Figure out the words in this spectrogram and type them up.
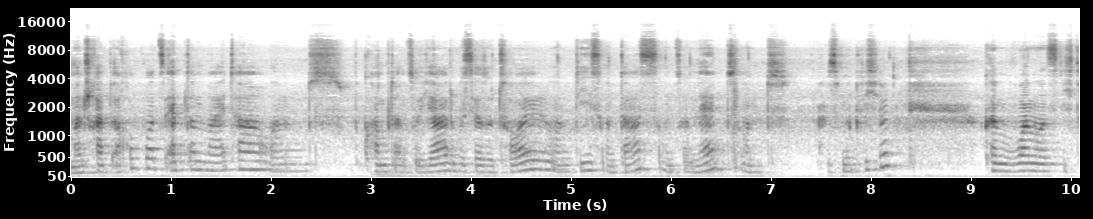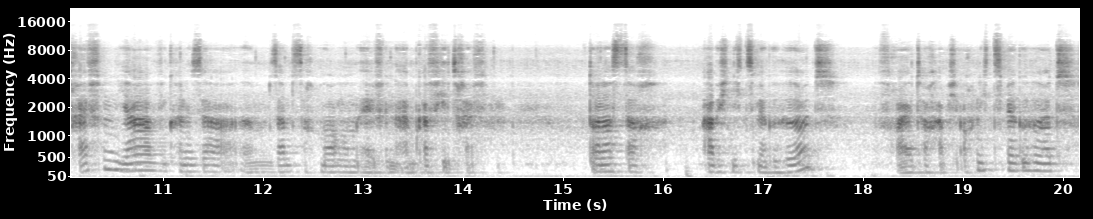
man schreibt auch auf WhatsApp dann weiter und bekommt dann so, ja, du bist ja so toll und dies und das und so nett und alles Mögliche. Können, wollen wir uns nicht treffen? Ja, wir können uns ja ähm, Samstagmorgen um 11 in einem Café treffen. Donnerstag habe ich nichts mehr gehört. Freitag habe ich auch nichts mehr gehört.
